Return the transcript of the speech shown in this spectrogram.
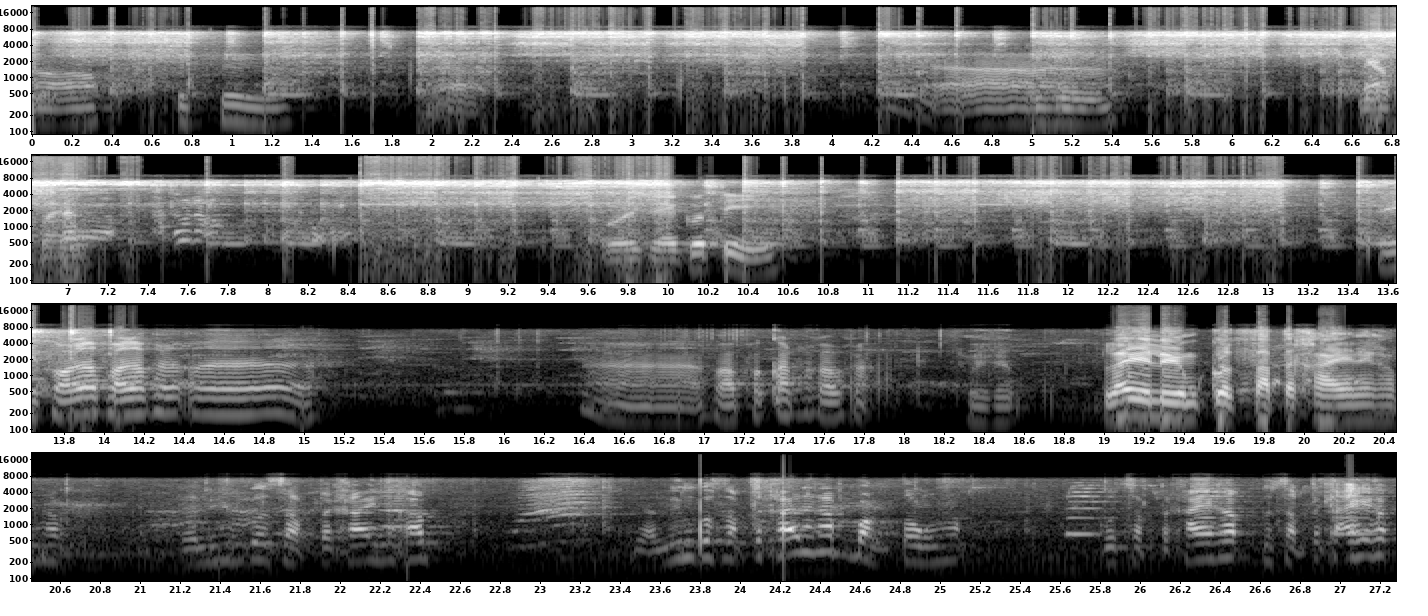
อ๋ออืมอ่าแล้วไปโอ้ยเจ๊กุฏิ พอแล้วพอแล้วพอแล้วเอออ่าพอพอก่อนพอก่อนพอก่อนนะครับแล้วอย่าลืมกดสับตะไคร้นะครับ อย่าลืมกดสับตะไคร้นะครับ อย่าลืมกดสับตะไคร้นะครับบอกตรงครับ กดสับตะไคร้ครับ กดสับตะไคร้ครับ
